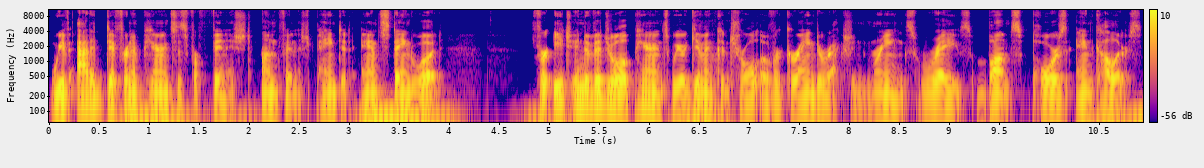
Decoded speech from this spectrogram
We have added different appearances for finished, unfinished, painted, and stained wood. For each individual appearance, we are given control over grain direction, rings, rays, bumps, pores, and colors.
